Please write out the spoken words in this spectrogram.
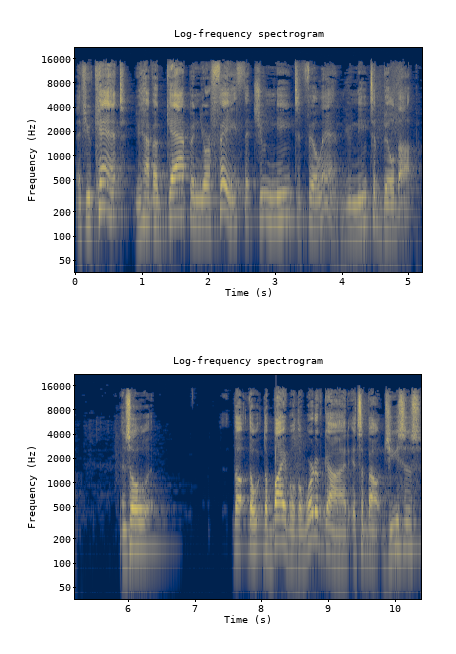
If you can't, you have a gap in your faith that you need to fill in. You need to build up. And so, the, the, the Bible, the Word of God, it's about Jesus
